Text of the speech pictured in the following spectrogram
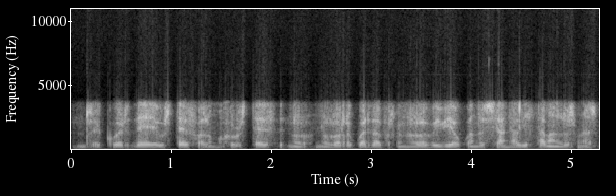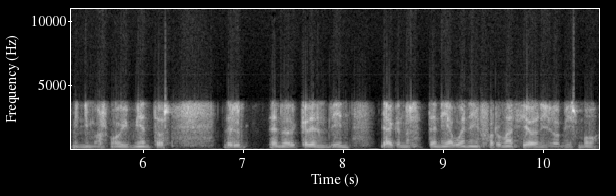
recuerde usted, o a lo mejor usted no, lo recuerda porque no lo vivió, cuando se analizaban los más mínimos movimientos del, en el Kremlin, ya que no se tenía buena información, y lo mismo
